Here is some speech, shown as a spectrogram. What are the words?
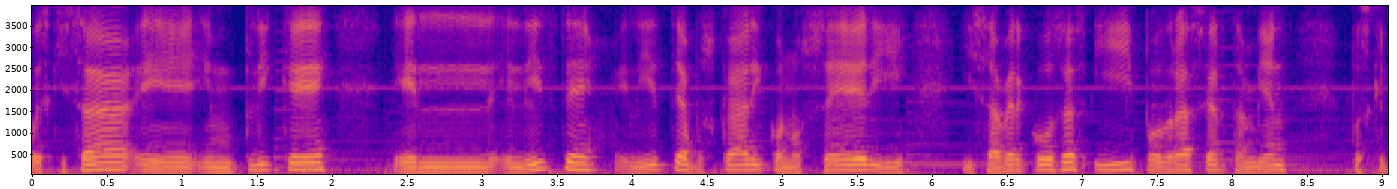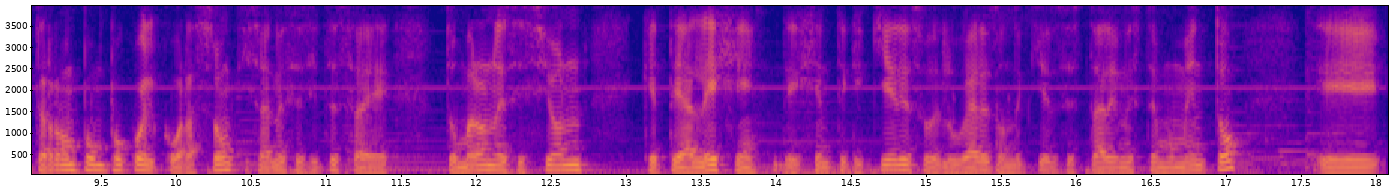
pues quizá eh, implique el, irte, el irte a buscar y conocer y, saber cosas y podrá ser también pues que te rompa un poco el corazón, quizá necesites eh, tomar una decisión que te aleje de gente que quieres o de lugares donde quieres estar en este momento eh,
